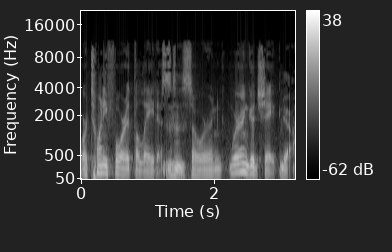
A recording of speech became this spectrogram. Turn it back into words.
or 24 at the latest. So we're in we're in good shape. Yeah.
